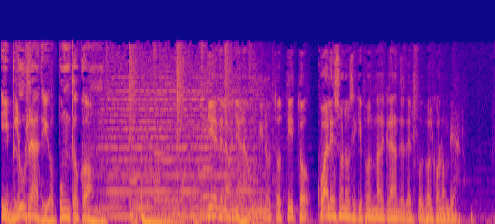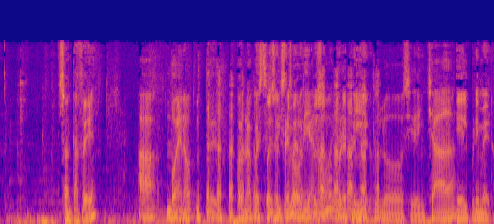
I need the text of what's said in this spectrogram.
y bluradio.com. 10 de la mañana, un minuto, Tito. ¿Cuáles son los equipos más grandes del fútbol colombiano? Santa Fe. Ah, bueno, por una cuestión Pues el de historia, primero, ¿no? por el primero. títulos y de hinchada. El primero.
